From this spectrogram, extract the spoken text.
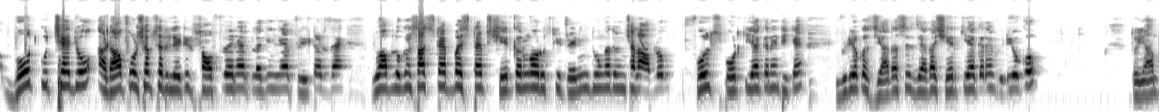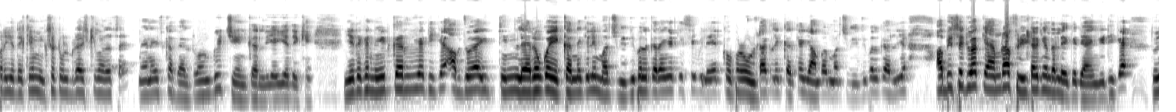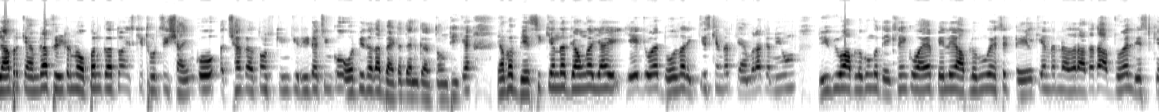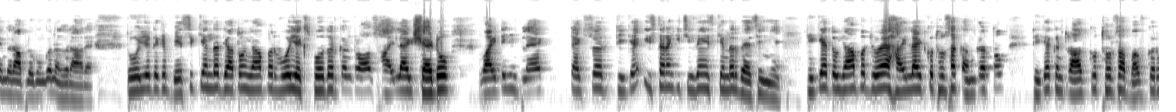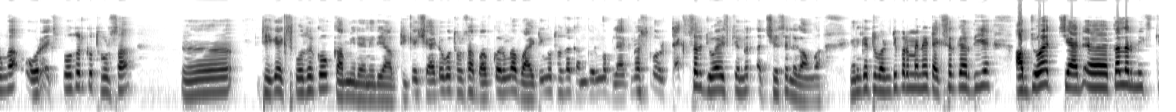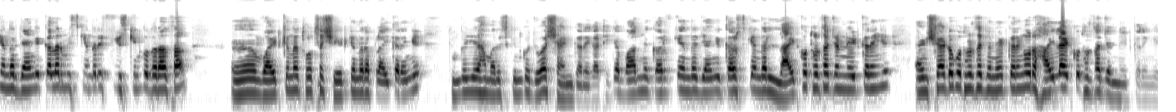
बहुत कुछ है जो अडाप फोटोशॉप से रिलेटेड सॉफ्टवेयर है प्लगिंग है फिल्टर्स है, जो आप लोगों के साथ स्टेप बाय स्टेप शेयर करूँगा और उसकी ट्रेनिंग दूँगा। तो इनशाला आप लोग फुल सपोर्ट किया करें, ठीक है? वीडियो को ज़्यादा से ज़्यादा शेयर किया करें, वीडियो को तो यहाँ पर ये देखें मिक्सर टूल ब्रश की मदद से मैंने इसका बैकग्राउंड भी चेंज कर लिया, ये देखें। ये देखें नीट कर लिया, ठीक है। अब जो है तीन लेयरों को एक करने के लिए मर्च विजिबल करेंगे, किसी भी लेयर के ऊपर उल्टा क्लिक करके यहाँ पर मर्च विजिबल कर लिया। अब इसे जो है कैमरा फ़िल्टर के अंदर लेके जाएँगे, ठीक है। तो यहाँ पर कैमरा फ़िल्टर में ओपन करता हूँ, इसकी थोड़ी सी शाइन को अच्छा करता हूँ स्किन की रीटचिंग को और भी ज़्यादा बेटर देन करता हूँ, ठीक है। यहाँ पर बेसिक के अंदर जाऊँगा, या ये जो है, दो हज़ार इक्कीस के अंदर कैमरा का न्यू रिव्यू आप लोगों को देखने को आया पहले आप लोगों को ऐसे टेल के अंदर नज़र आता था, अब जो है लिस्ट के अंदर आप लोगों को नज़र आ रहा है। तो ये देखिए बेसिक के अंदर जाता हूँ, यहाँ पर वही exposure contrast highlight shadow whiting black texture ठीक है, इस तरह की चीज़ें इसके अंदर वैसे ही हैं। ठीक है तो यहाँ पर जो है हाईलाइट को थोड़ा सा कम करता हूँ, ठीक है कंट्रास्ट को थोड़ा सा बव करूँगा और एक्सपोजर को थोड़ा सा ठीक है एक्सपोजर को कम ही रहने दिया आप, ठीक है? शेडो को थोड़ा सा बव करूँगा वाइटिंग को थोड़ा सा कम करूँगा ब्लैकनेस को और टेक्सचर जो है इसके अंदर अच्छे से लगाऊँगा। यानी कि ट्वेंटी पर मैंने टेक्सचर कर दिए अब जो है कलर मिक्स के अंदर जाएँगे। कलर मिक्स के अंदर इसकी स्किन को जरा सा वाइट के अंदर, थोड़ा सा शेड के अंदर अप्लाई करेंगे, क्योंकि ये हमारी स्किन को जो है शाइन करेगा, ठीक है? बाद में कर्व के अंदर जाएँगे। कर्व के अंदर लाइट को थोड़ा सा जनरेट करेंगे एंड शेडो को थोड़ा सा जनरेट करेंगे और हाईलाइट को थोड़ा सा जनरेट करेंगे,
